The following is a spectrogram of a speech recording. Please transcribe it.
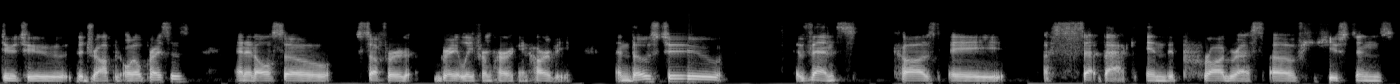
due to the drop in oil prices. And it also suffered greatly from Hurricane Harvey. And those two events caused a, a setback in the progress of Houston's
